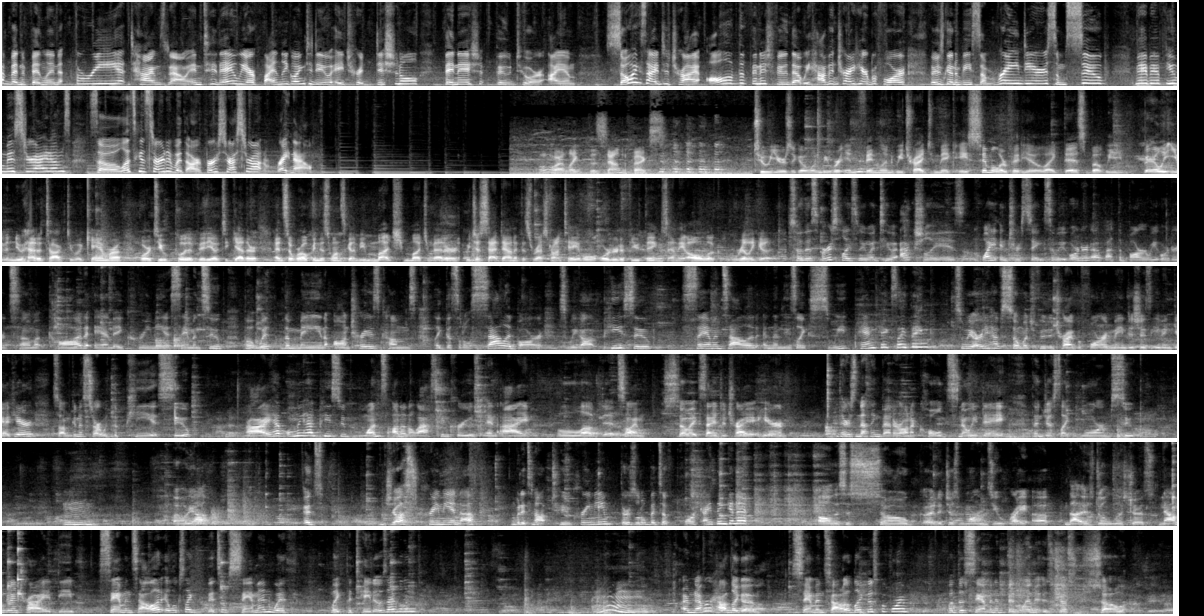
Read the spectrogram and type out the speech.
have been to Finland three times now, and today we are finally going to do a traditional Finnish food tour. I am so excited to try all of the Finnish food that we haven't tried here before. There's gonna be some reindeer, some soup, maybe a few mystery items. So let's get started with our first restaurant right now. Oh, I like the sound effects. Two years ago when we were in Finland, we tried to make a similar video like this, but we barely even knew how to talk to a camera or to put a video together, and so we're hoping this one's gonna be much, much better. We just sat down at this restaurant table, ordered a few things, and they all look really good. So this first place we went to actually is quite interesting. So we ordered up at the bar, we ordered some cod and a creamy salmon soup, but with the main entrees comes like this little salad bar. So we got pea soup, salmon salad, and then these like sweet pancakes, I think. So we already have so much food to try before our main dishes even get here. So I'm gonna start with the pea soup. I have only had pea soup once on an Alaskan cruise and I loved it. So I'm so excited to try it here. There's nothing better on a cold, snowy day than just like warm soup. Mmm. Oh yeah. It's just creamy enough but it's not too creamy. There's little bits of pork, I think, in it. Oh, this is so good. It just warms you right up. That is delicious. Now I'm gonna try the salmon salad. It looks like bits of salmon with like potatoes, I believe. Mmm. I've never had like a salmon salad like this before, but the salmon in Finland is just so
